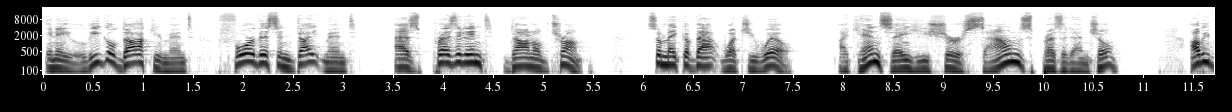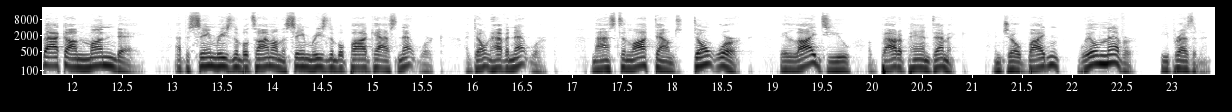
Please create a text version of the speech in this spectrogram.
in a legal document for this indictment as President Donald Trump. So make of that what you will. I can say he sure sounds presidential. I'll be back on Monday at the same reasonable time on the same reasonable podcast network. I don't have a network. Masks and lockdowns don't work. They lied to you about a pandemic, and Joe Biden will never be president.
